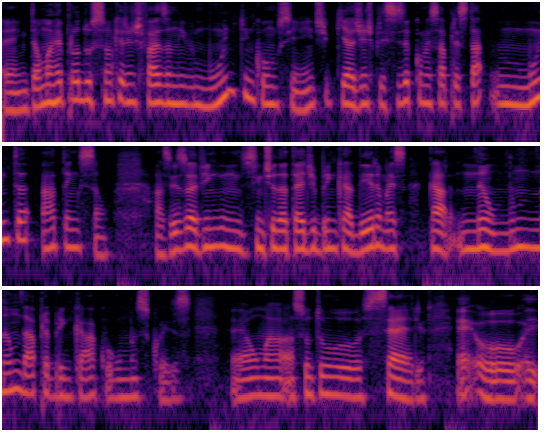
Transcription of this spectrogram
É, então, uma reprodução que a gente faz a nível muito inconsciente, que a gente precisa começar a prestar muita atenção. Às vezes vai vir em sentido até de brincadeira, mas, cara, não, não, não dá para brincar com algumas coisas é um assunto sério. É, o, é,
